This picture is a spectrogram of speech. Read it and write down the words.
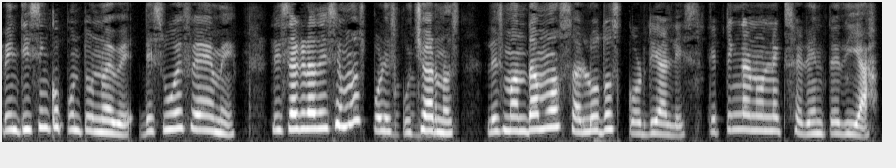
25.9 de su FM. Les agradecemos por escucharnos. Les mandamos saludos cordiales. Que tengan un excelente día.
